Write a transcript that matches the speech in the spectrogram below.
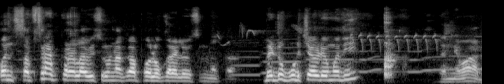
पण सबस्क्राईब करायला विसरू नका फॉलो करायला विसरू नका. भेटू पुढच्या व्हिडिओमध्ये. धन्यवाद.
